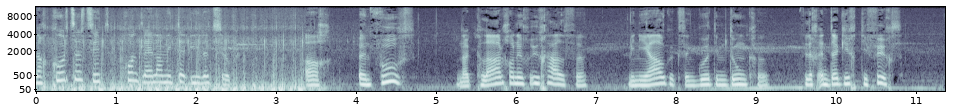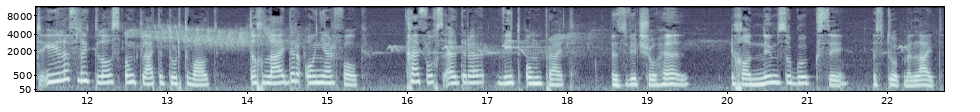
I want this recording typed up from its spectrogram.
Nach kurzer Zeit kommt Lela mit der Eule zurück. Ach, ein Fuchs? Na klar kann ich euch helfen. Meine Augen sehen gut im Dunkeln. Vielleicht entdecke ich die Füchse. Die Eule fliegt los und gleitet durch den Wald. Doch leider ohne Erfolg. Kein Fuchseltern, weit und breit. Es wird schon hell. Ich habe nicht mehr so gut gesehen. Es tut mir leid.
